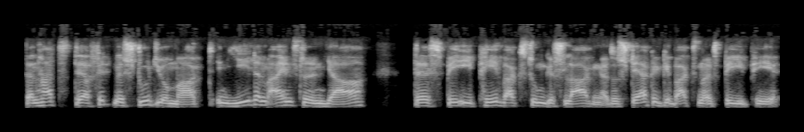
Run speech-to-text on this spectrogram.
dann hat der Fitnessstudiomarkt in jedem einzelnen Jahr das BIP-Wachstum geschlagen, also stärker gewachsen als BIP.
